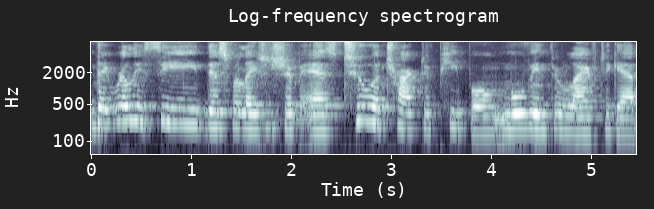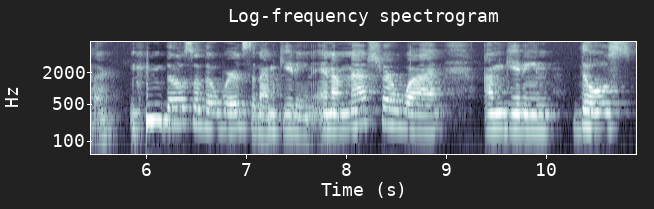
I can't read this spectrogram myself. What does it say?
they really see this relationship as two attractive people moving through life together. those are the words that I'm getting. And I'm not sure why I'm getting those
